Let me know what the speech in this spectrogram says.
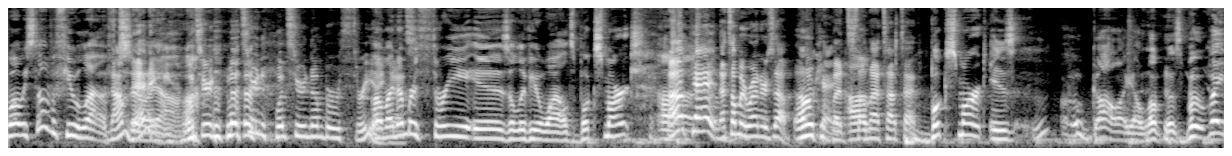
well, we still have a few left. Not so, many. yeah. What's your what's your what's your number three? Uh, my number three is Olivia Wilde's Booksmart. Uh, Okay, that's all my runners up. Okay, but still um, not top ten. Booksmart is oh golly, I love this movie.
